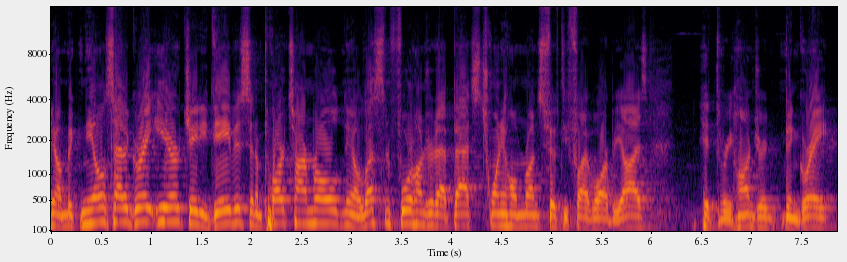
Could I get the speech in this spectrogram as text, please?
You know, McNeil's had a great year. J.D. Davis in a part-time role. You know, less than 400 at bats, 20 home runs, 55 RBIs, hit 300. Been great.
